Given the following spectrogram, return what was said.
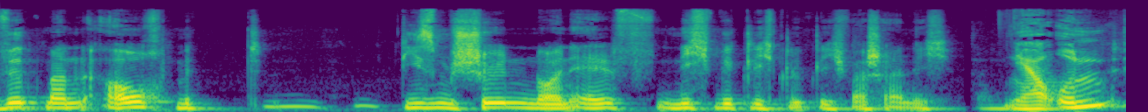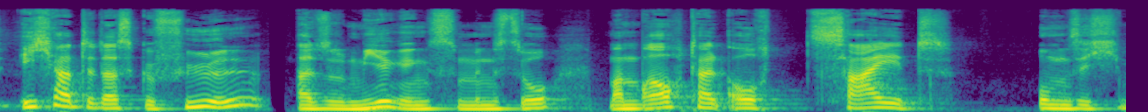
wird man auch mit diesem schönen 911 nicht wirklich glücklich wahrscheinlich. Ja, und ich hatte das Gefühl, also mir ging es zumindest so, man braucht halt auch Zeit, um sich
